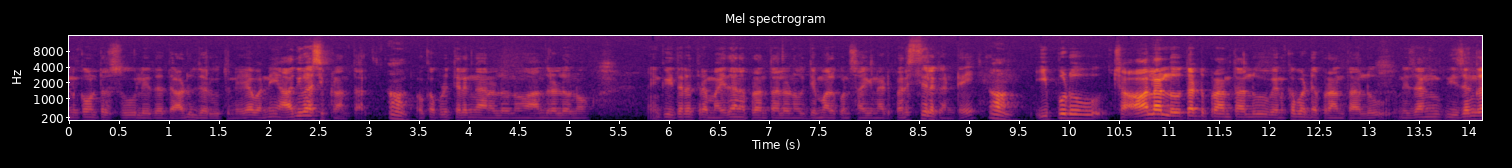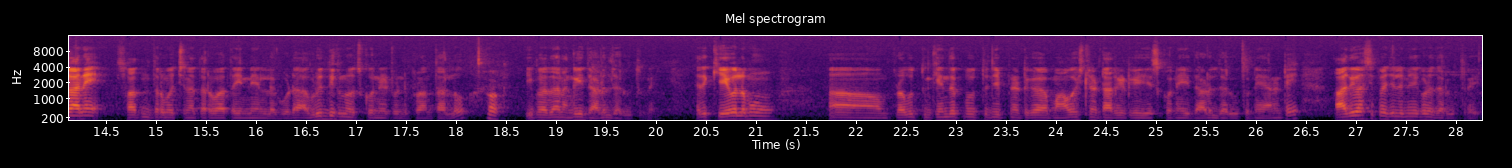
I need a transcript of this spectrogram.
ఎన్కౌంటర్స్ లేదా దాడులు జరుగుతున్నాయో అవన్నీ ఆదివాసీ ప్రాంతాలు. ఒకప్పుడు తెలంగాణలోనో ఆంధ్రలోనో ఇంకా ఇతరత్ర మైదాన ప్రాంతాల్లోనూ ఉద్యమాలు కొనసాగిన పరిస్థితుల కంటే ఇప్పుడు చాలా లోతట్టు ప్రాంతాలు వెనుకబడ్డ ప్రాంతాలు నిజం నిజంగానే స్వాతంత్రం వచ్చిన తర్వాత ఇన్నేళ్ళకు కూడా అభివృద్ధికి నోచుకునేటువంటి ప్రాంతాల్లో ఈ ప్రధానంగా ఈ దాడులు జరుగుతున్నాయి. అది కేవలము ప్రభుత్వం కేంద్ర ప్రభుత్వం చెప్పినట్టుగా మావోయిస్టులను టార్గెట్గా చేసుకునే ఈ దాడులు జరుగుతున్నాయి అంటే ఆదివాసీ ప్రజల మీద కూడా జరుగుతున్నాయి.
